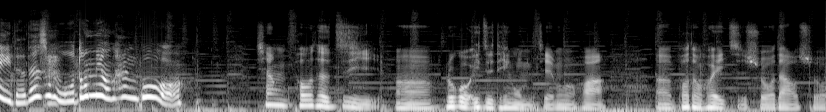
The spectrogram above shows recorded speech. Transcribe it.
类的。”但是我都没有看过。像 Porter 自己，呃，如果一直听我们节目的话，呃，Porter 会一直说到说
